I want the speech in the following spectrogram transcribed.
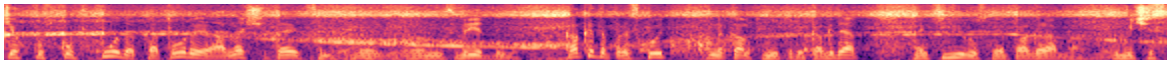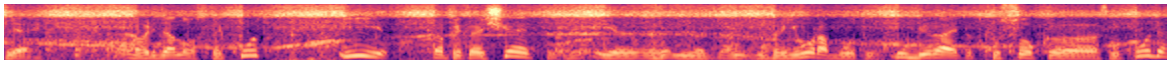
тех кусков кода, которые она считает э, э, вредными. Как это происходит на компьютере, когда антивирусная программа вычисляет вредоносный код и прекращает э, его работу, убирает этот кусок э, кода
